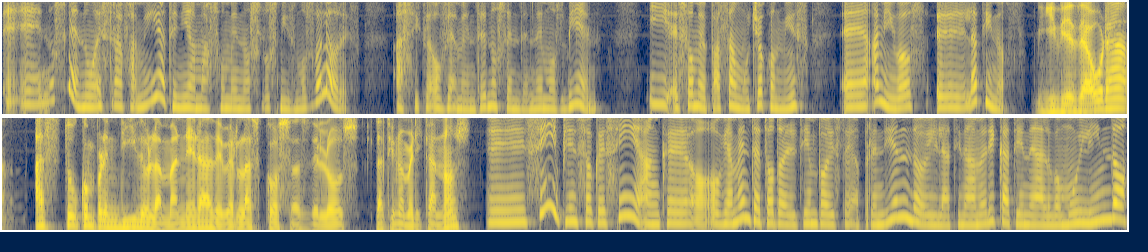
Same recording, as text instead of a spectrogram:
eh, no sé, nuestra familia tenía más o menos los mismos valores. Así que obviamente nos entendemos bien. Y eso me pasa mucho con mis eh, amigos eh, latinos. Y desde ahora ¿Has tú comprendido la manera de ver las cosas de los latinoamericanos? Eh, sí, pienso que sí, aunque obviamente todo el tiempo estoy aprendiendo y Latinoamérica tiene algo muy lindo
